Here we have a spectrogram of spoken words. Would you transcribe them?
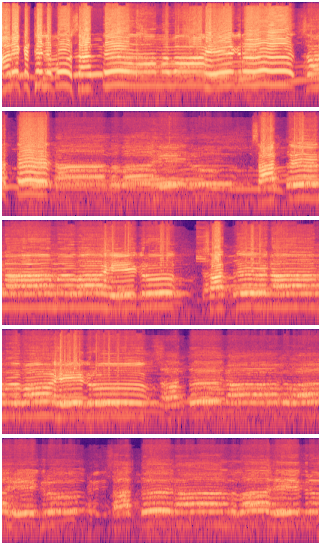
ਸਾਰੇ ਇਕੱਠੇ ਜਪੋ ਸਤਨਾਮ ਵਾਹਿਗੁਰੂ ਸਤਨਾਮ ਸਤਨਾਮ ਵਾਹਿਗੁਰੂ ਸਤਨਾਮ ਵਾਹਿਗੁਰੂ। ਸਤਨਾਮ ਵਾਹਿਗੁਰੂ ਸਤਨਾਮ ਵਾਹਿਗੁਰੂ।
